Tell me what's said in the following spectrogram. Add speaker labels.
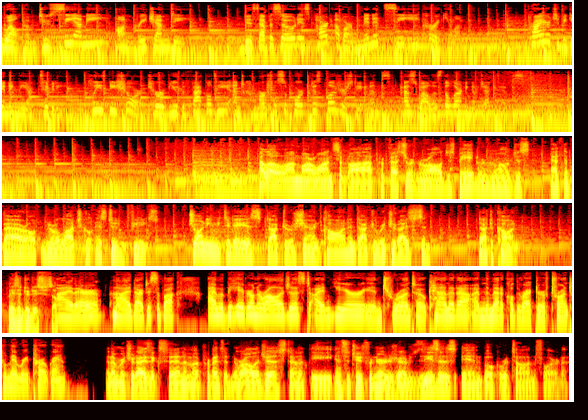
Speaker 1: Welcome to CME on ReachMD. This episode is part of our Minute CE curriculum. Prior to beginning the activity, please be sure to review the faculty and commercial support disclosure statements as well as the learning objectives.
Speaker 2: Hello, I'm Marwan Sabbagh, professor of neurologist, behavioral neurologist at the Barrow Neurological Institute in Phoenix. Joining me today is Dr. Sharon Cohen and Dr. Richard Isaacson. Dr. Cohen, please introduce yourself.
Speaker 3: Hi there. Hi, Dr. Sabbagh. I'm a behavioral neurologist. I'm here in Toronto, Canada. I'm the medical director of Toronto Memory Program.
Speaker 4: And I'm Richard Isaacson. I'm a preventive neurologist down at the Institute for Neurodegenerative Diseases in Boca Raton, Florida.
